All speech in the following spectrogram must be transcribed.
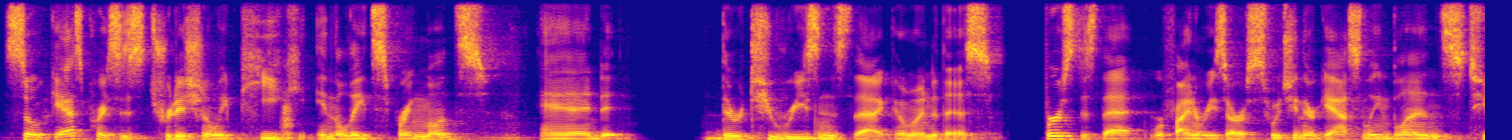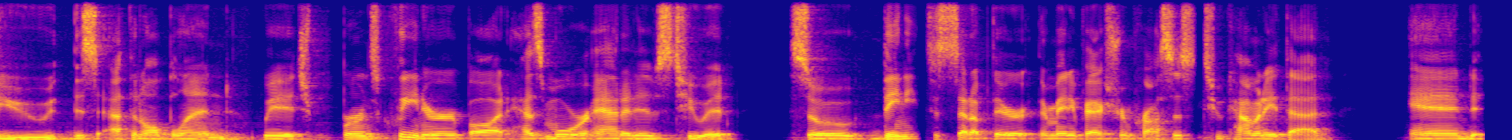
So, gas prices traditionally peak in the late spring months, and there are two reasons that go into this. First is that refineries are switching their gasoline blends to this ethanol blend, which burns cleaner but has more additives to it. So they need to set up their, their manufacturing process to accommodate that and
